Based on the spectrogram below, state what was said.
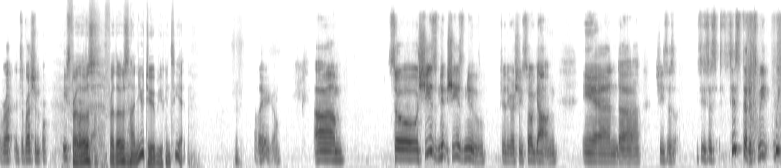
It's a Russian Eastern For those Orthodox. for those on YouTube, you can see it. Oh, there you go. Um, so she's new. She is new to the. Or she's so young, and uh, she says, "She says, sisters, we, we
